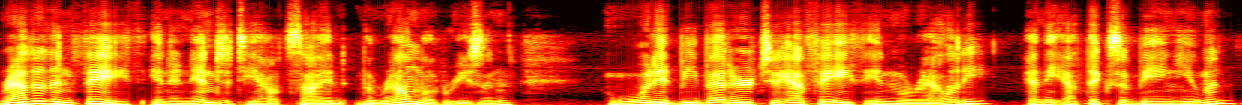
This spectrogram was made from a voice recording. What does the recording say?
Rather than faith in an entity outside the realm of reason, would it be better to have faith in morality and the ethics of being human?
